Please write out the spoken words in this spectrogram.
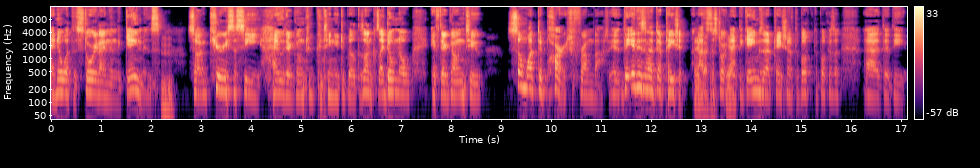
I know what the storyline in the game is. Mhm. So I'm curious to see how they're going to continue to build this on because I don't know if they're going to somewhat depart from that. It, it is an adaptation, and that's the story. Yeah. Like the game is an adaptation of the book. The book is a uh, the the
